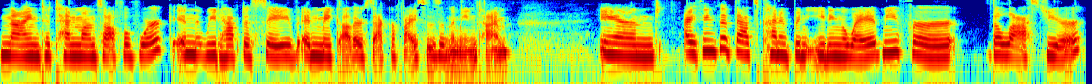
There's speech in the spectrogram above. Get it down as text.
nine to 10 months off of work and that we'd have to save and make other sacrifices in the meantime. And I think that that's kind of been eating away at me for the last year.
